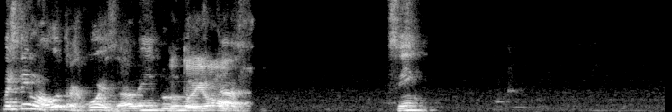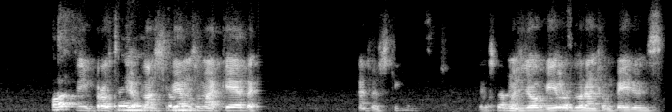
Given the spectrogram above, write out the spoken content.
Mas tem uma outra coisa, além do número de casos. Sim. Sim, prosseguir. Nós tivemos uma queda Estamos de ouvi-lo durante um período de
